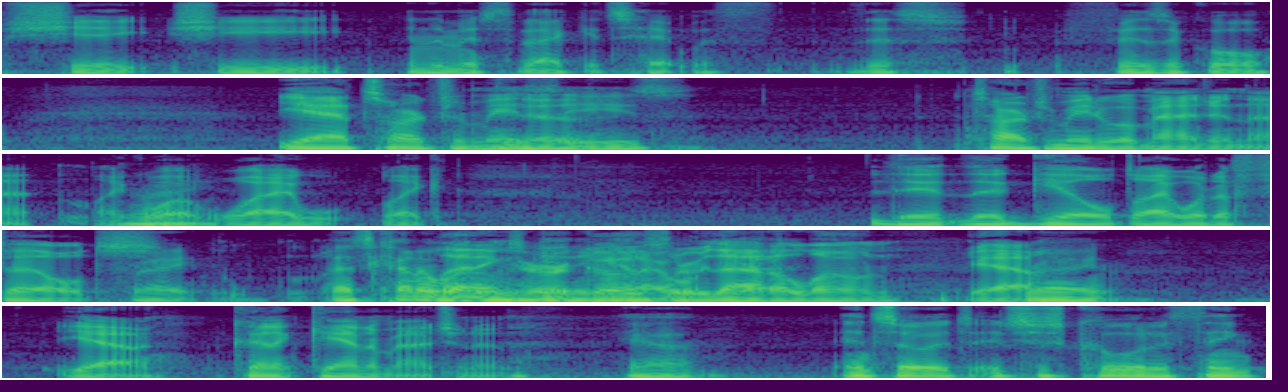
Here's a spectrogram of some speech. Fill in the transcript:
she she in the midst of that gets hit with this physical Yeah, it's hard for me to it's hard for me to imagine that. Like what why like the the guilt I would have felt Right. That's kind of letting her go. Through that yeah. alone. Yeah. Right. Yeah. Can't can't imagine it. Yeah. And so it's it's just cool to think,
